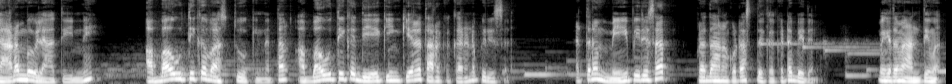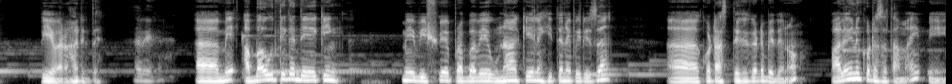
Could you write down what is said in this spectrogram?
ආරම්භ වෙලා තින්නේ අබෞතික වස්තුවකින් නතන් අබෞතික දෙයකින් කියලා තර්ක කරන පිරිස. ඇතන මේ පිරිසත් ප්‍රධාන කොටස් දෙකට බෙදෙන මේකතම අන්තිම පියවර හරිද මේ අබෞතික දෙයකින් මේ විශ්වය ප්‍රභවය වනා කියලා හිතන පිරිස කොටස් දෙකට බෙදෙනවා. පලවෙනි කොටස තමයි මේ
